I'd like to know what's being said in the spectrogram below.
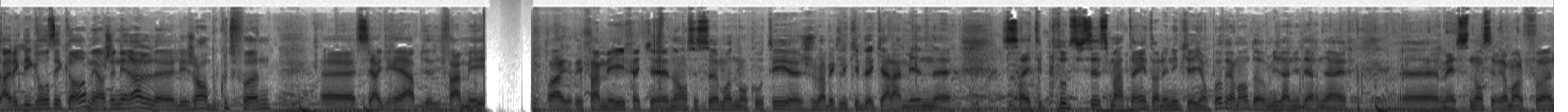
avec des gros écarts, mais en général, les gens ont beaucoup de fun. C'est agréable. Il y a des familles. Ouais, il y a des familles. Fait que non, c'est ça. Moi, de mon côté, euh, je joue avec l'équipe de Calamine. Euh, ça a été plutôt difficile ce matin, étant donné qu'ils n'ont pas vraiment dormi la nuit dernière. Euh, mais sinon, c'est vraiment le fun.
